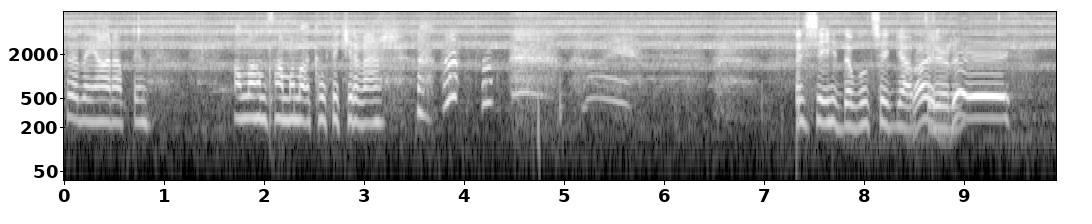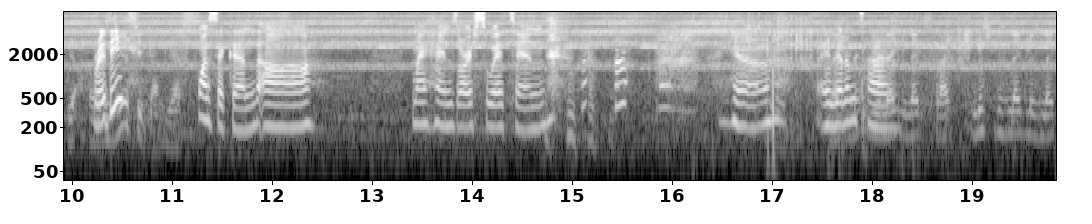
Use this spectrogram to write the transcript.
tövbe ya Rabbim. Allah'ım sen bana akıl fikir ver. Şeyi double check yaptırıyorum. Ready? One second. Uh, my hands are sweating. yeah. Ellerim ter. Leg, leg. Loose, loose leg, loose leg.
